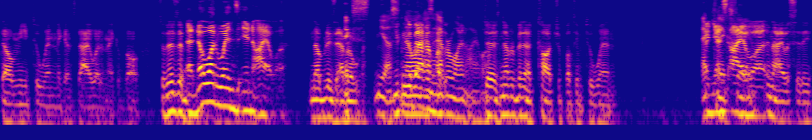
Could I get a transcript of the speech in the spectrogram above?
They'll need to win against Iowa to make a bowl. So there's a And no one wins in Iowa. nobody's ever. Ex- yes, You can no go one back has and look- ever won in Iowa. there's never been a college football team to win At against Kinnick Iowa in Iowa City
